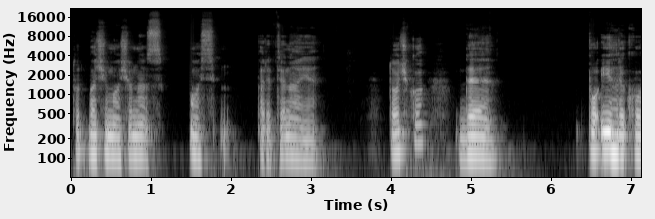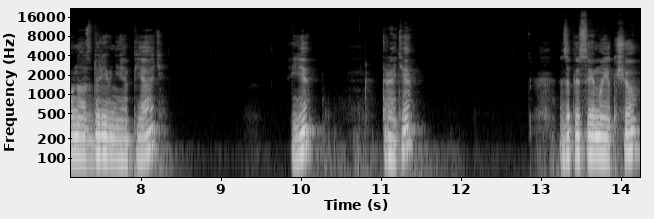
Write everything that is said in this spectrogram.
Тут бачимо, що у нас ось перетинає точку, де по y у нас дорівнює 5. Є. Третє. Записуємо, якщо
